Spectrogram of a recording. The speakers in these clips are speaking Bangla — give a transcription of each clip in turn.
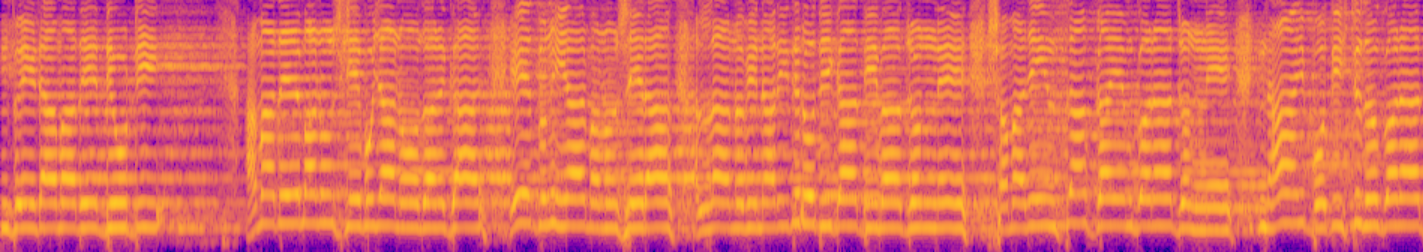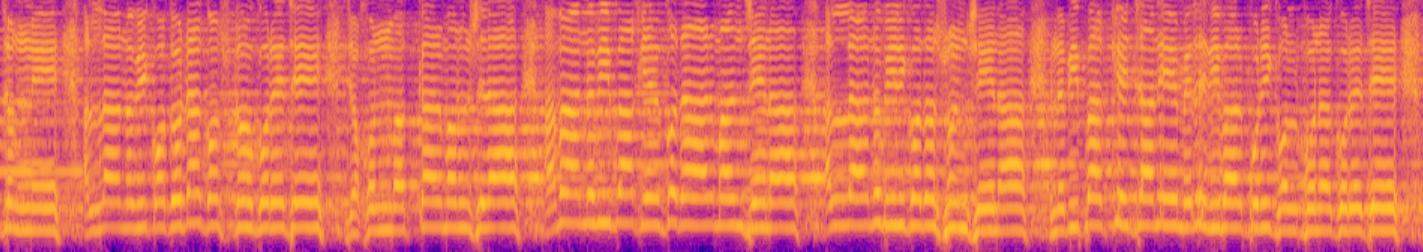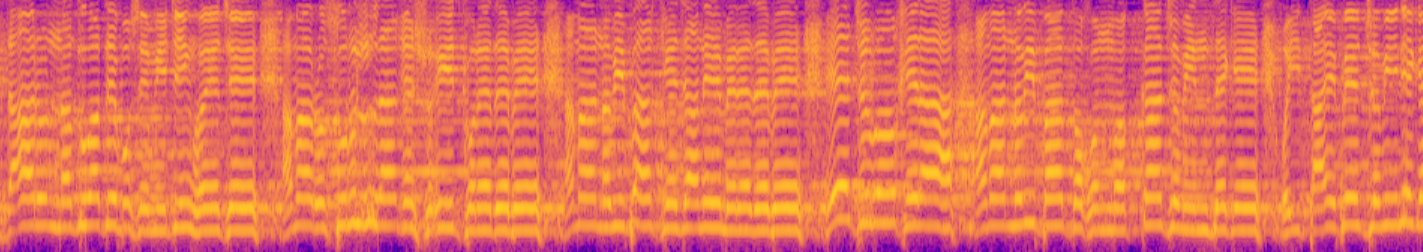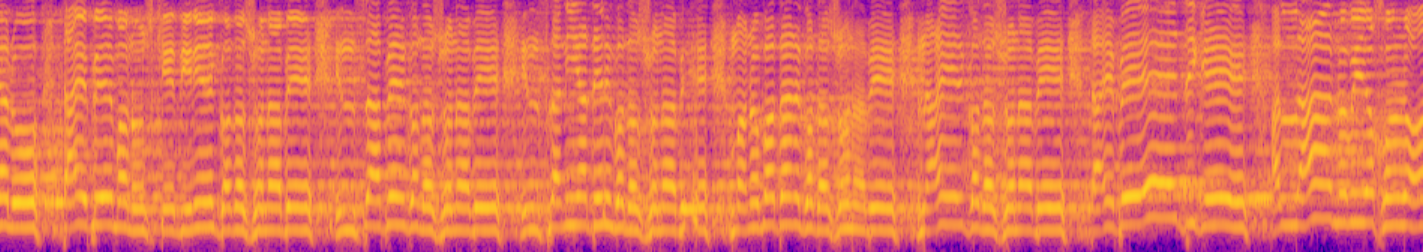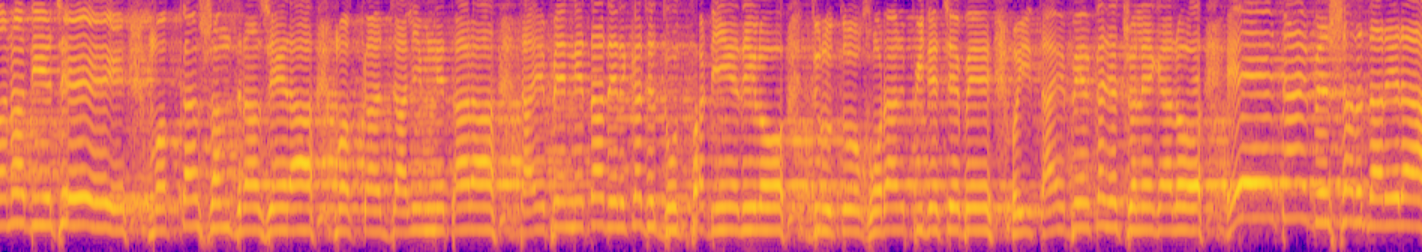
কিন্তু এটা আমাদের ডিউটি আমাদের মানুষকে বোঝানো দরকার। এ দুনিয়ার মানুষেরা আল্লাহ নবী নারীদের অধিকার দিবার জন্যে, সমাজে ইনসাফ কায়েম করার জন্যে নাই প্রতিষ্ঠিত করার জন্যে আল্লাহ নবী কতটা কষ্ট করেছে। যখন মক্কার মানুষেরা আমার নবী পাকের কথা আর মানছে না, আল্লাহ নবীর কথা শুনছে না, নবী পাককে জানে মেরে দিবার পরিকল্পনা করেছে, দারুণ নাদুয়াতে বসে মিটিং হয়েছে। আমার রসুল্লাহকে শহীদ করে দেবে, আমার নবী পাককে জানে মেরে দেবে। এ যুবকেরা, আমার নবী পাক তখন মক্কা জমিন থেকে ওই তাইপের জমিনে গেল। তাইপের মানুষকে দিনের কথা শোনাবে, ইনসাফের কথা শোনাবে, ইনসানিয়াতের কথা শোনাবে, মানবতার কথা শোনাবে নায়ের কথা শোনাবে। তাইপের দিকে আল্লাহ নবী যখন রওনা দিয়েছে, মক্কা সন্ত্রাসেরা মক্কার জালিম নেতারা তাইপের নেতাদের কাছে দুধ পাঠিয়ে দিল। দ্রুত ঘোড়ার পিঠে চেপে ওই তাইপের কাছে চলে গেল। এ তাইপের সর্দারেরা,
